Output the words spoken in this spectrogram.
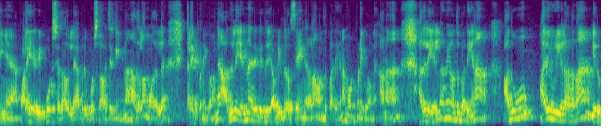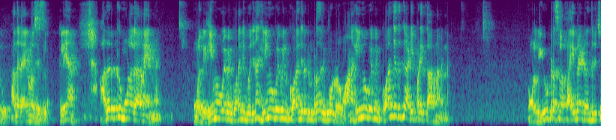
நீங்கள் பழைய ரிப்போர்ட்ஸ் ஏதாவது லேப் ரிப்போர்ட்ஸ்லாம் வச்சுருக்கீங்கன்னா அதெல்லாம் முதல்ல கலெக்ட் பண்ணிக்குவாங்க. அதில் என்ன இருக்குது அப்படின்ற விஷயங்கள்லாம் வந்து பார்த்தீங்கன்னா நோட் பண்ணிக்குவாங்க. ஆனால் அதில் எல்லாமே வந்து பார்த்தீங்கன்னா அதுவும் அறிகுறிகளாக தான் இருக்கும் அந்த டயக்னோசிஸில் இல்லையா? அதற்கு மூல காரணம் என்ன? உங்களுக்கு ஹீமோகுளோபின் குறைஞ்சி போச்சுன்னா ஹீமோகுளோபின் குறைஞ்சிருக்குன்றது ரிப்போர்ட் இருக்கும். ஆனால் ஹீமோகுளோபின் குறைஞ்சதுக்கு அடிப்படை காரணம் என்ன? உங்களுக்கு யூட்ரஸில் ஃபைப்ரைட் வந்துருச்சு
